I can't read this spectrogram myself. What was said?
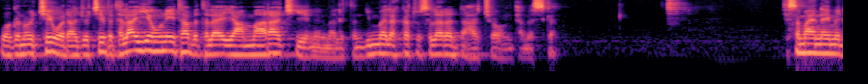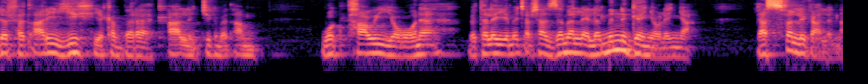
ወገኖቼ ወዳጆቼ በተለያየ ሁኔታ በተለያየ አማራጭ ይህንን መልእክት እንዲመለከቱ ስለረዳቸውም ተመስገን። የሰማይና የምድር ፈጣሪ ይህ የከበረ ቃል እጅግ በጣም ወቅታዊ የሆነ በተለይ የመጨረሻ ዘመን ላይ ለምንገኘው ለእኛ ያስፈልጋልና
